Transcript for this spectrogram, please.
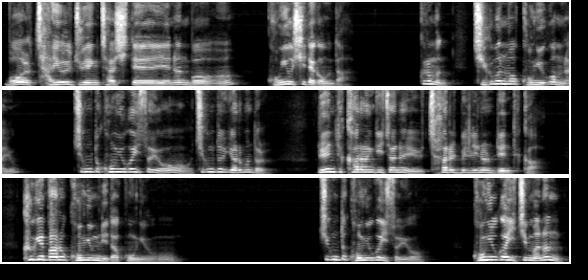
뭘 자율주행차 시대에는 뭐 어? 공유 시대가 온다. 그러면 지금은 뭐 공유가 없나요? 지금도 공유가 있어요. 지금도 여러분들 렌트카라는 게 있잖아요. 차를 빌리는 렌트카. 그게 바로 공유입니다. 공유. 지금도 공유가 있어요. 공유가 있지만은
